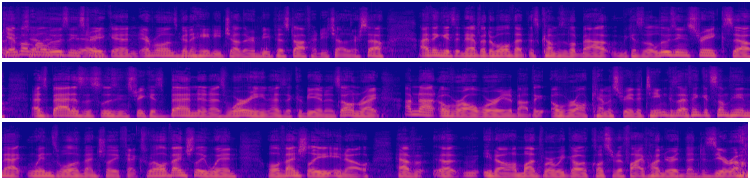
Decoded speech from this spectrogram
give them a losing Yeah. streak and everyone's going to hate each other and be pissed off at each other. So I think it's inevitable that this comes about because of the losing streak. So as bad as this losing streak has been and as worrying as it could be in its own right, I'm not overall worried about the overall chemistry of the team because I think it's something that wins will eventually fix. We'll eventually win. We'll eventually, you know, have, uh, you know, a month where we go closer to 500 than to zero.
